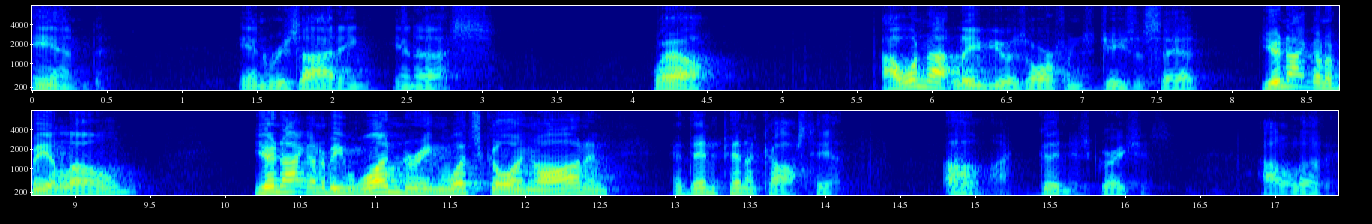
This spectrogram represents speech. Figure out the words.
end in residing in us? Well, I will not leave you as orphans, Jesus said. You're not going to be alone. You're not going to be wondering what's going on. And, and then Pentecost hit. Oh, my goodness gracious. I love it.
